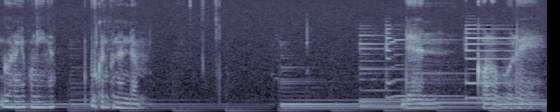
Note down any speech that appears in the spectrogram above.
Gue orangnya pengingat bukan penendam. Dan kalau boleh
